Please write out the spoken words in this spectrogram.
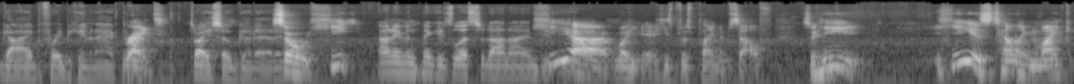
guy before he became an actor. right. That's why he's so good at it. So he I don't even think he's listed on IMDb. he uh well he, he's just playing himself so he he is telling mike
